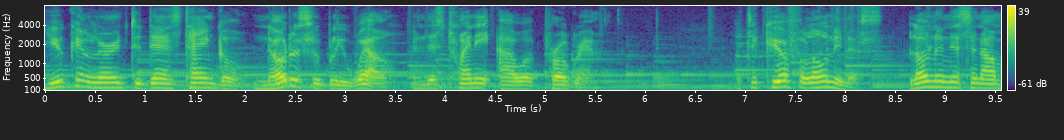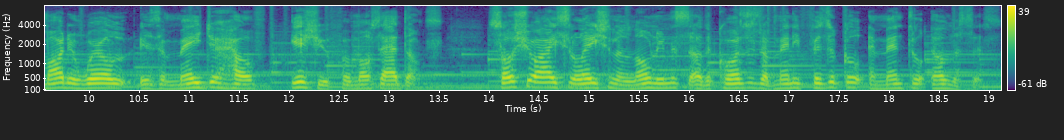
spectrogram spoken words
You can learn to dance tango noticeably well in this 20 hour program. It's a cure for loneliness. Loneliness in our modern world is a major health issue for most adults. Social isolation and loneliness are the causes of many physical and mental illnesses.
